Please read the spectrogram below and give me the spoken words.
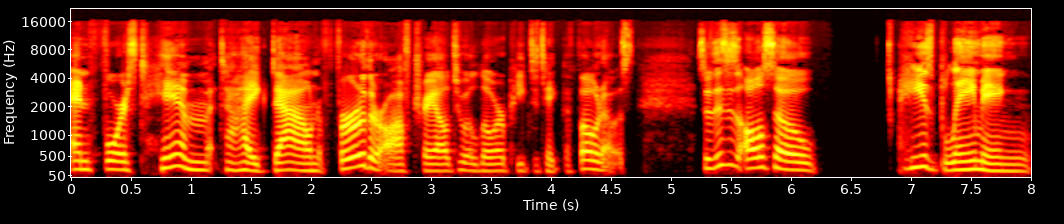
and forced him to hike down further off trail to a lower peak to take the photos. So this is also he's blaming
